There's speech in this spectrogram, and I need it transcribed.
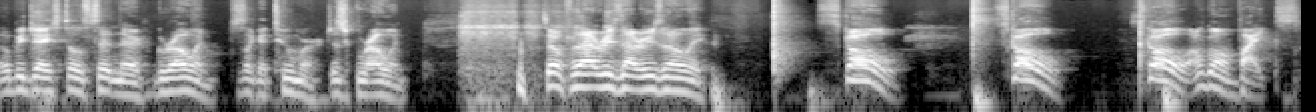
OBJ still sitting there growing, just like a tumor, just growing. so for that reason, that reason only, Skol, Skol, Skol. I'm going Vikes.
